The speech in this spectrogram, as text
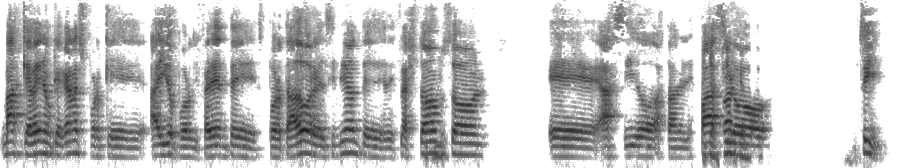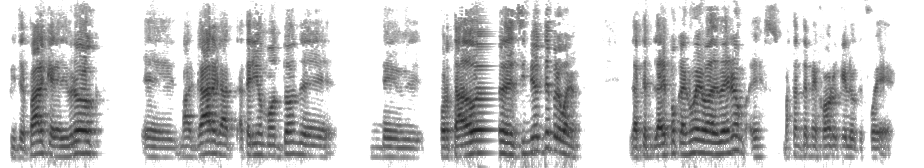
más que a Venom que a Carnage, porque ha ido por diferentes portadores del simbionte, desde Flash Thompson, eh, ha sido hasta en el espacio. Sí, Peter Parker, Eddie Brock, eh, Mark Garga ha tenido un montón de, de portadores del simbionte, pero bueno, la, época nueva de Venom es bastante mejor que lo que fue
